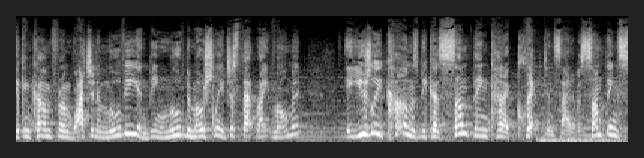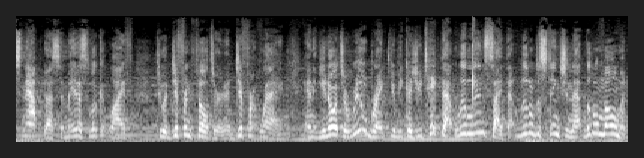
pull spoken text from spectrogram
it can come from watching a movie and being moved emotionally at just that right moment. It usually comes because something kind of clicked inside of us. Something snapped us and made us look at life through a different filter in a different way. And you know it's a real breakthrough because you take that little insight, that little distinction, that little moment,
